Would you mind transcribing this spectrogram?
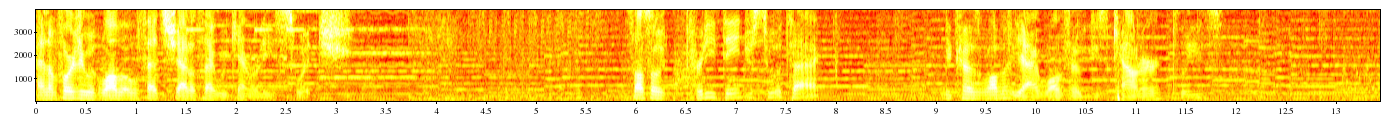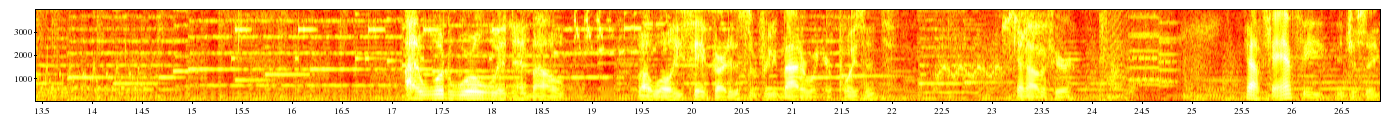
And unfortunately with Wobbuffet's Shadow Tag we can't really switch. It's also pretty dangerous to attack. Because Wobbuffet, yeah, Wobbuffet use counter, please. I would whirlwind him out. Oh well, he's safeguarded. This doesn't really matter when you're poisoned. Get out of here. Got Phanpy. Interesting.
